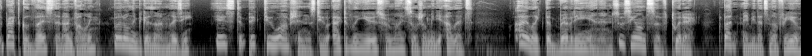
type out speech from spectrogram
The practical advice that I'm following, but only because I'm lazy, is to pick two options to actively use for my social media outlets. I like the brevity and insouciance of Twitter, but maybe that's not for you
